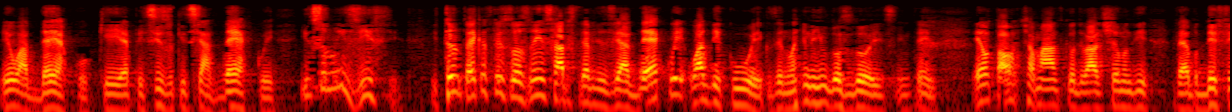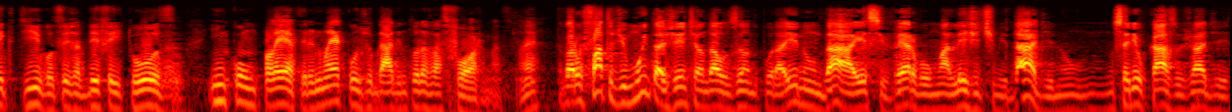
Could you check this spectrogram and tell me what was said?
eu adequo, que é preciso que se adeque, isso não existe. E tanto é que as pessoas nem sabem se deve dizer adeque ou adeque, quer dizer, não é nenhum dos dois, entende? É o tal chamado que o Eduardo chama de verbo defectivo, ou seja, defeituoso incompleto, ele não é conjugado em todas as formas. Né? Agora, o fato de muita gente andar usando por aí não dá a esse verbo uma legitimidade? Não, não seria o caso já de.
